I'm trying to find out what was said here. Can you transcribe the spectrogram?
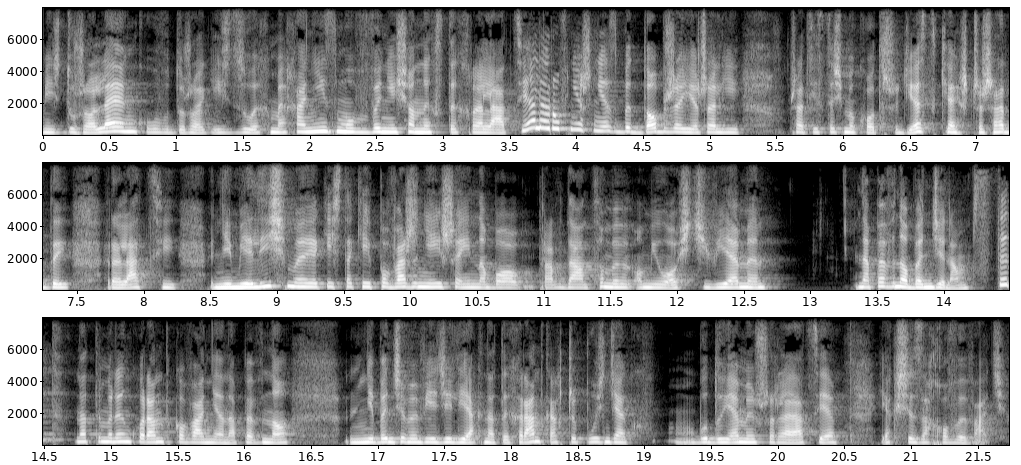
mieć dużo lęków, dużo jakichś złych mechanizmów wyniesionych z tych relacji, ale również niezbyt dobrze, jeżeli przykład jesteśmy około 30, a jeszcze żadnej relacji nie mieliśmy, jakiejś takiej poważniejszej, no bo prawda, co my o miłości wiemy, na pewno będzie nam wstyd na tym rynku randkowania, na pewno nie będziemy wiedzieli, jak na tych randkach, czy później, jak budujemy już relacje, jak się zachowywać.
